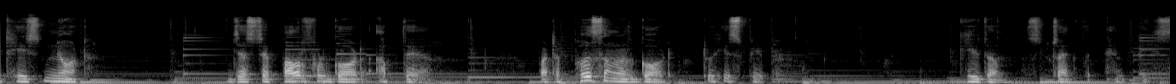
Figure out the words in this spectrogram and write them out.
It is not just a powerful God up there, but a personal God to his people. Give them strength and peace.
